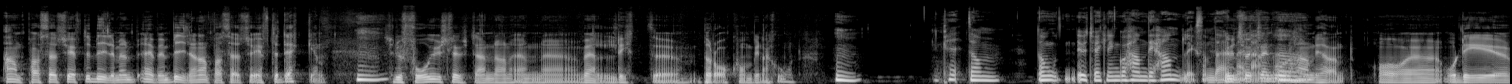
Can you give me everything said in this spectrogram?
anpassar sig efter bilen men även bilen anpassar sig efter däcken. Mm. Så du får ju i slutändan en eh, väldigt eh, bra kombination. Mm. Okej, okay. de de, utvecklingen går hand i hand liksom Utvecklingen går mm. hand i hand. Och, eh, och det,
